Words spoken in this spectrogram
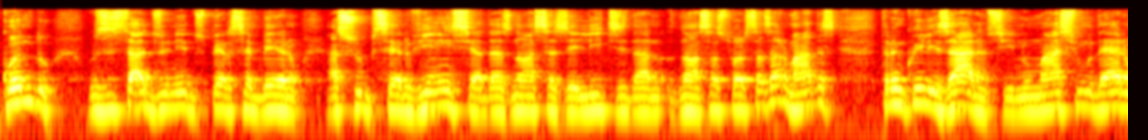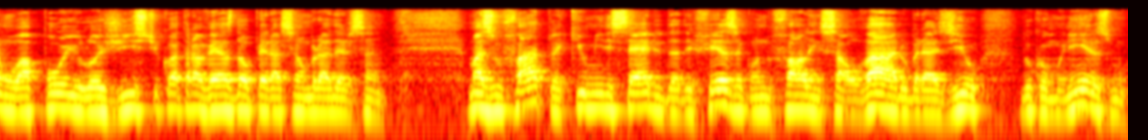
Quando os Estados Unidos perceberam a subserviência das nossas elites e das nossas forças armadas, tranquilizaram-se e, no máximo, deram o apoio logístico através da Operação Brother Sun. Mas o fato é que o Ministério da Defesa, quando fala em salvar o Brasil do comunismo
